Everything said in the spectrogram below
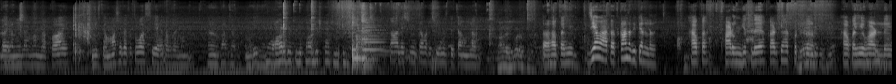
म्हणला काय? नुसत्या मसाल्याचाच वास यायला लागलाय म्हणलं. हं, बस झालं. म्हणजे मग अर्धा किलो कांदेच टाकले ते कांद्या शिवून टमाटर शिवून नसते चांगलं लागत. कांदा तर हा का हे जेवा आता कांदा दे त्यांना हाव का फाडून घेतलंय काढके हात पटकन. हाव का हे वाढलंय.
